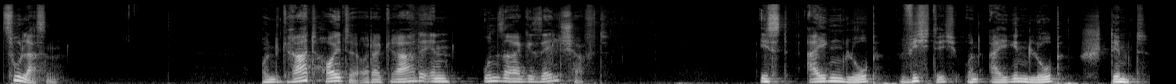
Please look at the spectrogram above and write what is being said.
zulassen. Und gerade heute oder gerade in unserer Gesellschaft ist Eigenlob wichtig und Eigenlob stimmt.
